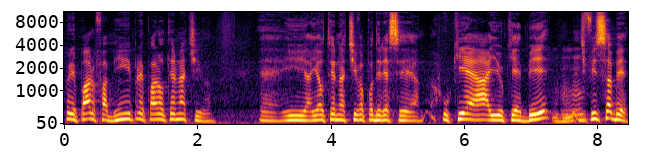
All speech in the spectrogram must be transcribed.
prepara o Fabinho e prepara a alternativa. É, e aí a alternativa poderia ser o que é A e o que é B, difícil saber.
